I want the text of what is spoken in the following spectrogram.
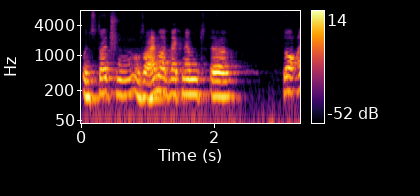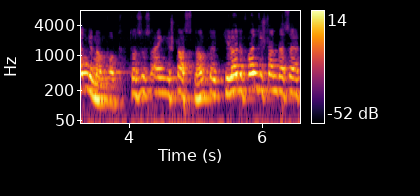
uns Deutschen unsere Heimat wegnimmt, äh, ja, angenommen wird. Das ist eigentlich das. Ne? Die Leute freuen sich dann, dass sie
